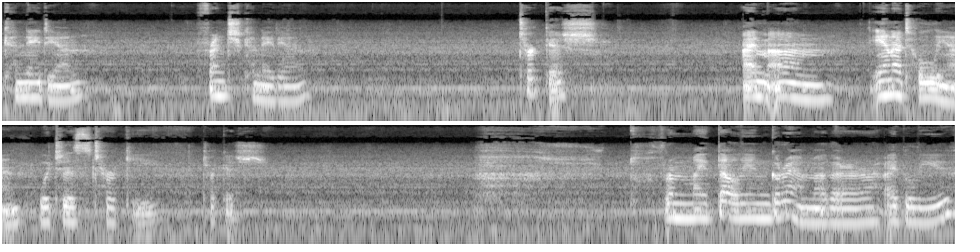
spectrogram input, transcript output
Canadian, French Canadian, Turkish. I'm um Anatolian, which is Turkey, Turkish. From my Italian grandmother, I believe.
